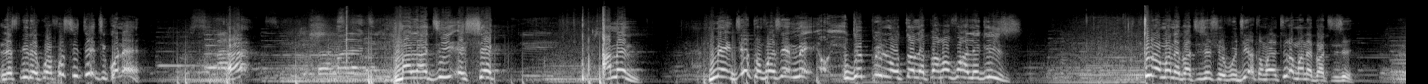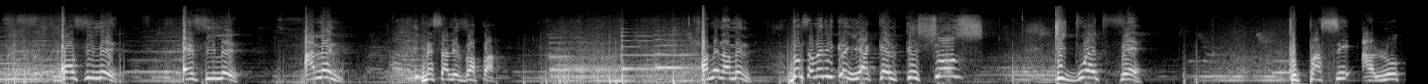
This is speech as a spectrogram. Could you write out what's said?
L'esprit de quoi? Faut citer, tu connais. Hein? Maladie, échec. Amen. Mais dis à ton voisin, mais depuis longtemps, les parents vont à l'église. Tout le monde est baptisé chez vous. Dis à ton voisin, tout le monde est baptisé. Confirmé, infirmé. Amen. Mais ça ne va pas. Amen, amen. Donc ça veut dire qu'il y a quelque chose qui doit être fait pour passer à l'autre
